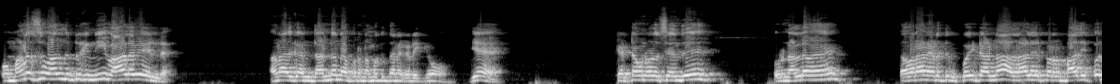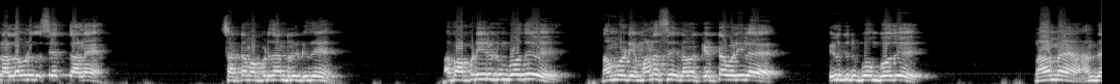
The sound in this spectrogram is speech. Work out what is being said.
உன் மனசு வாழ்ந்துட்டு இருக்கு நீ வாழவே இல்லை. ஆனா அதுக்கு அந்த தண்டனை அப்புறம் நமக்கு தானே கிடைக்கும். ஏன்? கெட்டவனோட சேர்ந்து ஒரு நல்லவன் தவறான இடத்துக்கு போயிட்டான்னா அதனால ஏற்படுற பாதிப்பு நல்லவனுக்கு சேர்த்து தானே சட்டம் அப்படிதான் இருக்குது. அப்ப அப்படி இருக்கும்போது நம்மளுடைய மனசு நம்ம கெட்ட வழியில இழுத்துட்டு போகும்போது நாம அந்த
